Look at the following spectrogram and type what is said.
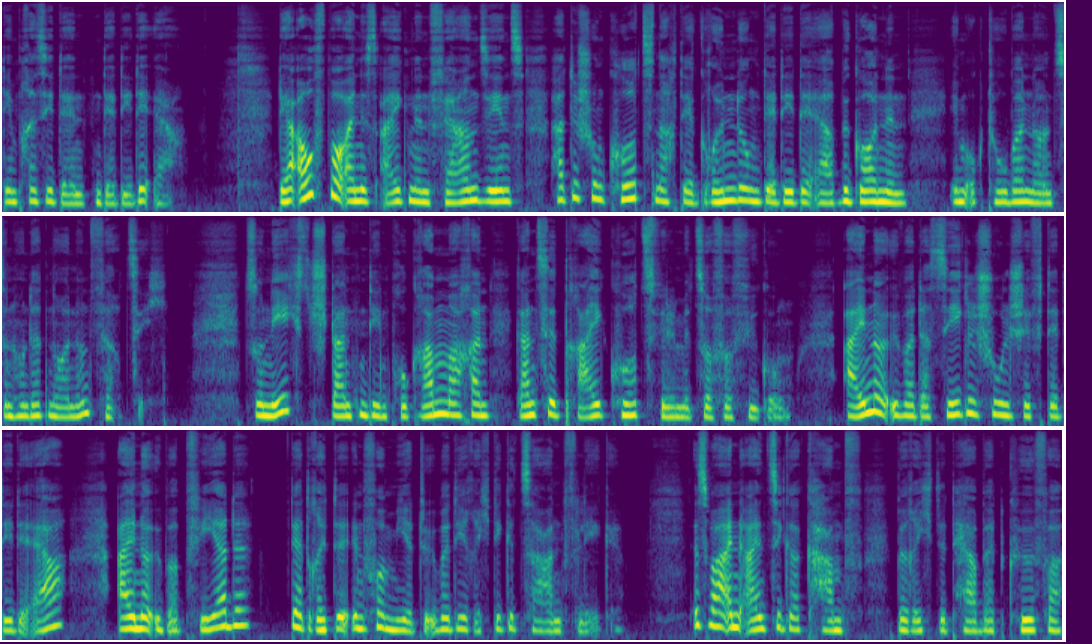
dem Präsidenten der DDR. Der Aufbau eines eigenen Fernsehens hatte schon kurz nach der Gründung der DDR begonnen, im Oktober 1949. Zunächst standen den Programmmachern ganze drei Kurzfilme zur Verfügung. Einer über das Segelschulschiff der DDR, einer über Pferde, der dritte informierte über die richtige Zahnpflege. Es war ein einziger Kampf, berichtet Herbert Köfer,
